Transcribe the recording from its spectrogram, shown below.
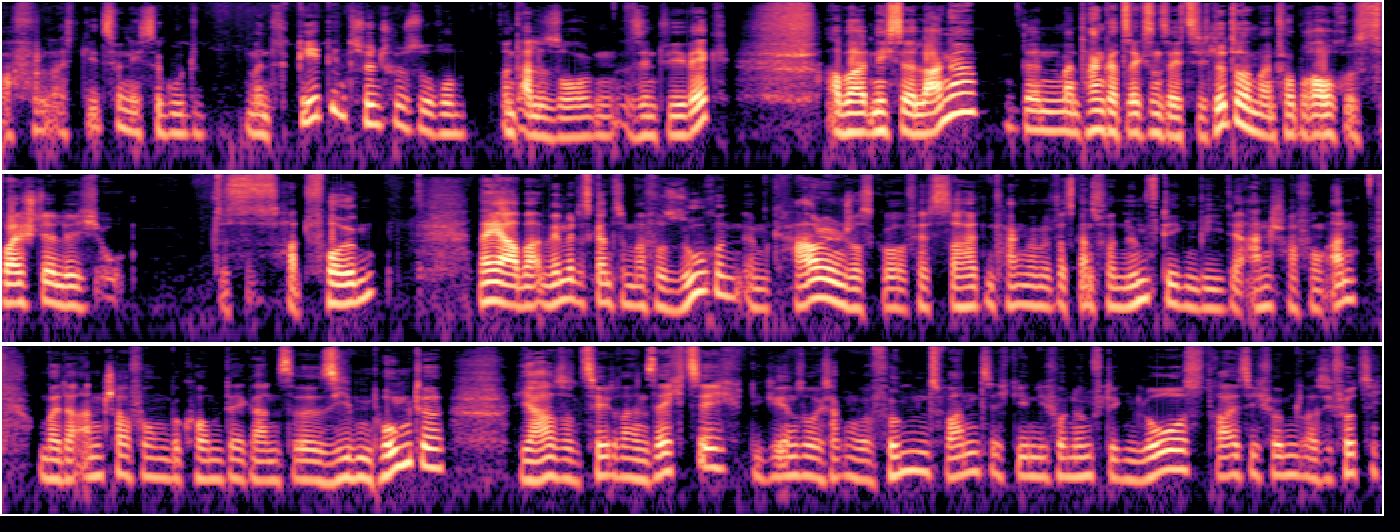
ach, vielleicht geht's mir nicht so gut. Man dreht den Zündschlüssel rum und alle Sorgen sind wie weg. Aber halt nicht sehr lange, denn mein Tank hat 66 Liter, mein Verbrauch ist zweistellig das hat Folgen. Naja, aber wenn wir das Ganze mal versuchen, im Car Ranger Score festzuhalten, fangen wir mit etwas ganz Vernünftigem wie der Anschaffung an. Und bei der Anschaffung bekommt der Ganze sieben Punkte. Ja, so ein C63, die gehen so, ich sag mal, bei 25 gehen die vernünftigen los, 30, 35, 40.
